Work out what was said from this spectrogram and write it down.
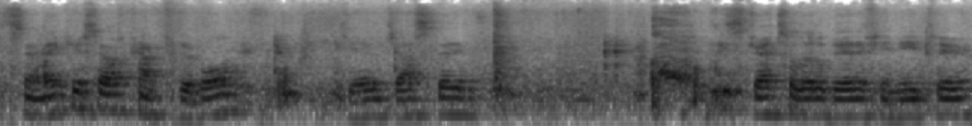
so make yourself comfortable, get adjusted, stretch a little bit if you need to.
